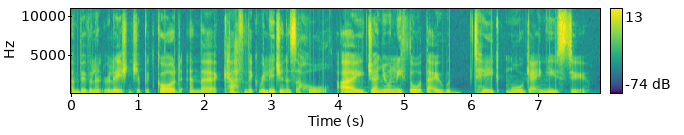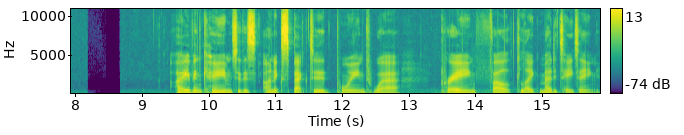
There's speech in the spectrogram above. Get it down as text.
ambivalent relationship with God and the Catholic religion as a whole, I genuinely thought that it would take more getting used to. I even came to this unexpected point where praying felt like meditating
